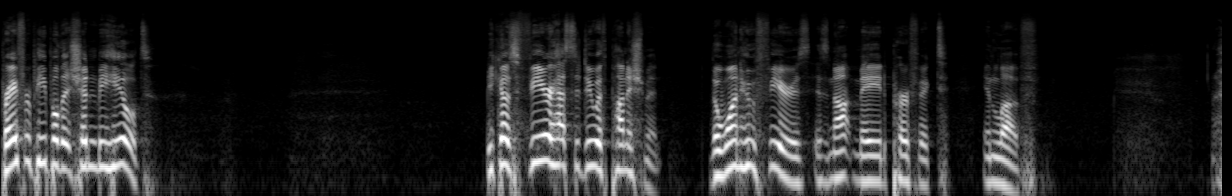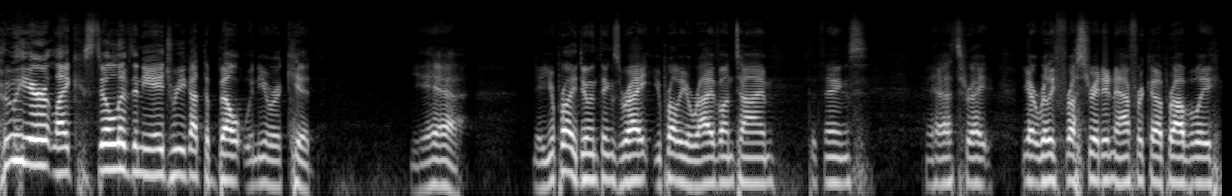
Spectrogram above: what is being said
Pray for people that shouldn't be healed. Because fear has to do with punishment. The one who fears is not made perfect in love. Who here, like, still lived in the age where you got the belt when you were a kid? Yeah. Yeah, you're probably doing things right. You probably arrive on time to things. Yeah, that's right. You got really frustrated in Africa, probably.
